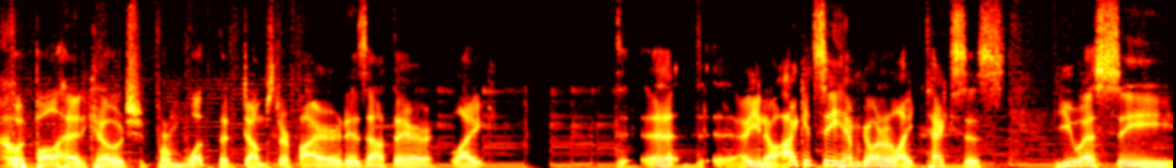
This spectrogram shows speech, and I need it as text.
No. football head coach from what the dumpster fire it is out there? Like, uh, you know, I could see him going to like Texas, USC,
